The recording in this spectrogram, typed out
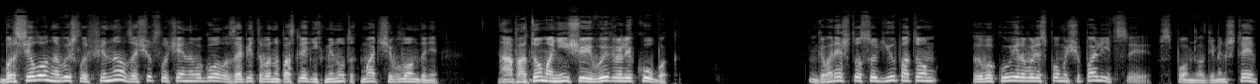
Барселона вышла в финал за счет случайного гола, забитого на последних минутах матча в Лондоне. А потом они еще и выиграли кубок. Говорят, что судью потом эвакуировали с помощью полиции, вспомнил Деменштейн.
